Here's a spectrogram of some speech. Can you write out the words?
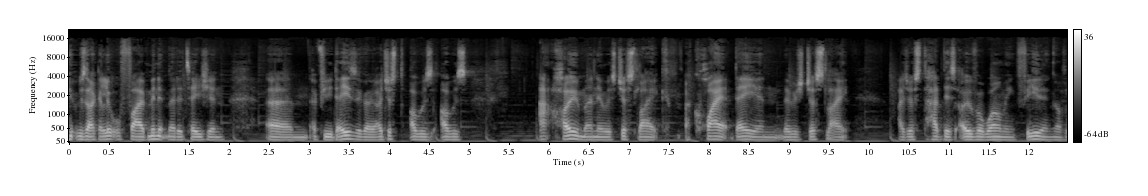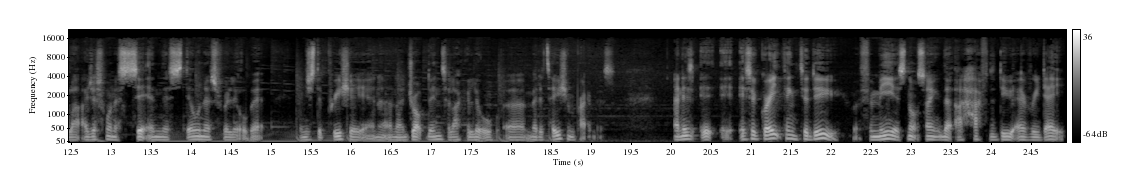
it was like a little five minute meditation um, a few days ago. I just I was I was at home and it was just like a quiet day and there was just like I just had this overwhelming feeling of like I just want to sit in this stillness for a little bit and just appreciate it and, and I dropped into like a little uh, meditation practice and it's it, it's a great thing to do but for me it's not something that I have to do every day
